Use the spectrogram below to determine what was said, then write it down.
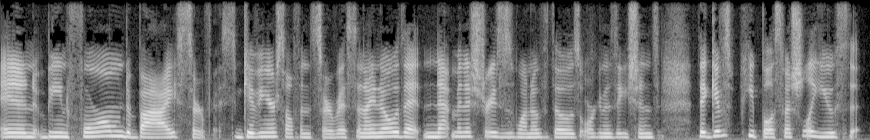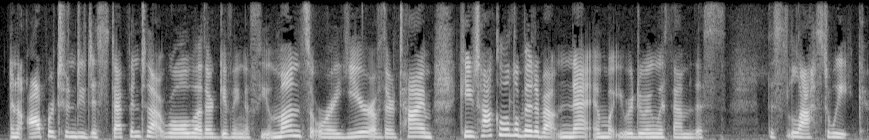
and being formed by service, giving yourself in service. And I know that Net Ministries is one of those organizations that gives people, especially youth, an opportunity to step into that role, whether giving a few months or a year of their time. Can you talk a little bit about Net and what you were doing with them this this last week?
